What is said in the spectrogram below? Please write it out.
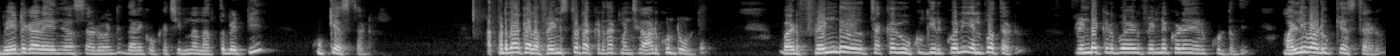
వేటగాడు ఏం చేస్తాడు అంటే దానికి ఒక చిన్న నత్త పెట్టి కుక్కేస్తాడు. అప్పటిదాకా అలా ఫ్రెండ్స్ తోటి దాకా మంచిగా ఆడుకుంటూ ఉంటాయి వాడు ఫ్రెండ్ చక్కగా ఉక్కు గిరుక్కొని వెళ్ళిపోతాడు. ఫ్రెండ్ ఎక్కడ పోయాడు? ఫ్రెండ్ ఎక్కడ ఎరుక్కుంటుంది మళ్ళీ వాడు ఉక్కేస్తాడు.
